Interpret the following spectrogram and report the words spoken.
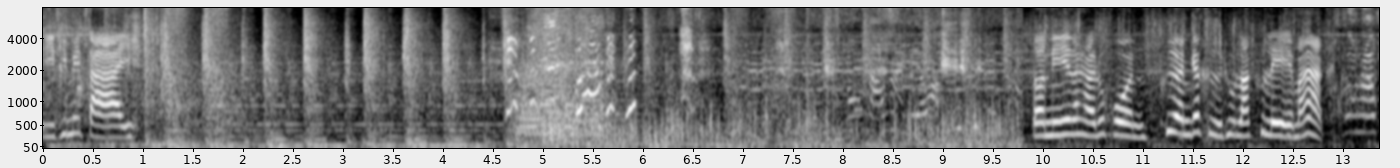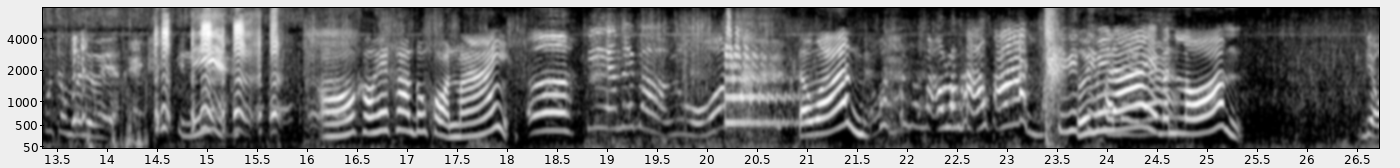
ดีที่ไม่ตาย ตอนนี้นะคะทุกคนเพื่อนก็คือทุลักทุเลมาก รองเท้ากูจมไปเลยอะอยู่นี่ อ๋อเขาให้ข้ามตรงขอนไม้ เออ พี่ยังไม่บอกหนูตะวันมาเอารองเท้ากันชีวิตเฮ้ยไม่ได้มันร้อน เดี๋ยว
